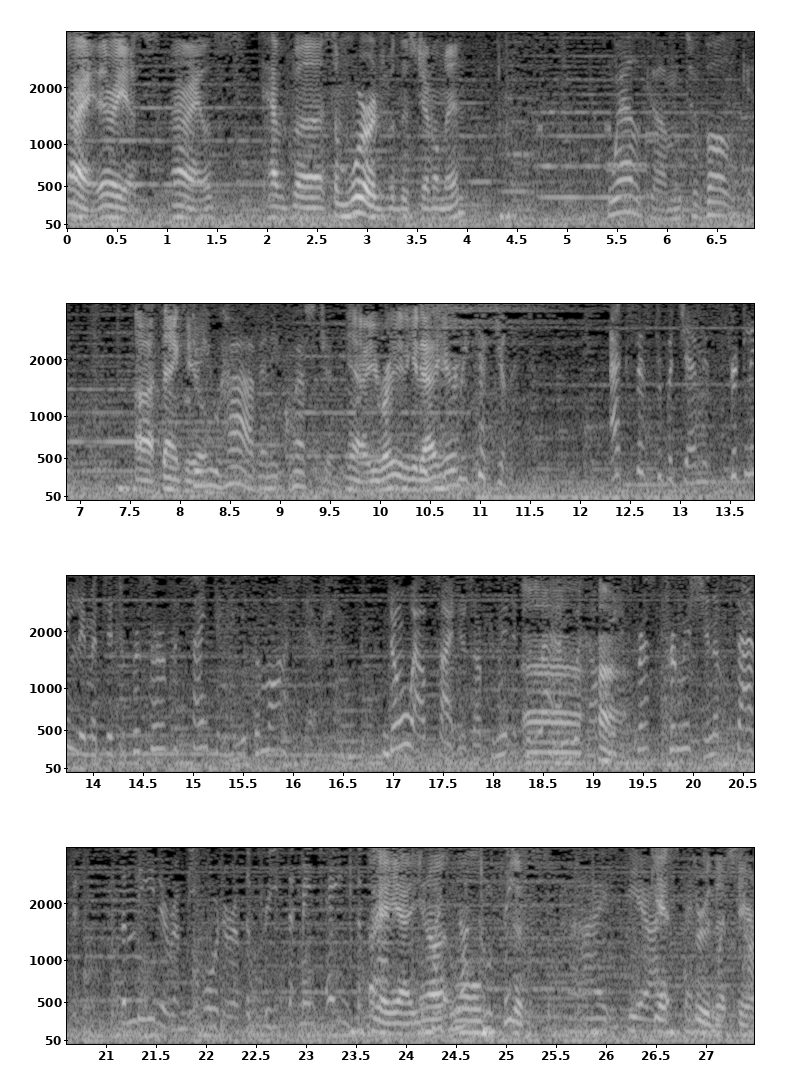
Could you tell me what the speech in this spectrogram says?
Alright, there he is. Alright, let's have uh, some words with this gentleman. Welcome to Vulcan. Uh, thank you. Do you have any questions? Yeah, are you ready to get out of here? This is ridiculous. Access to P'Jem is strictly limited to preserve the sanctity of the monastery. No outsiders are permitted to land without Uh-huh. the express permission of Savin, the leader of the order of the priest that maintains the Okay, yeah, you know I what, do not we'll complete just I fear get through this here.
